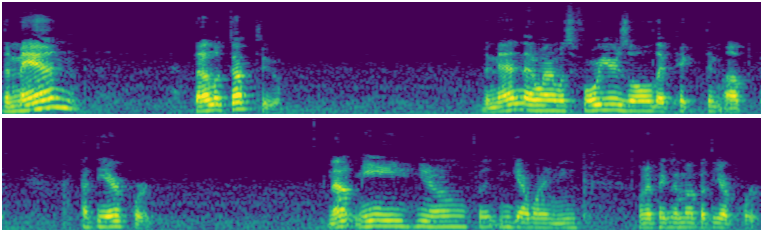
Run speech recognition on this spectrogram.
The man that I looked up to. The man that when I was four years old, I picked him up at the airport. Not me, you know, but you get what I mean. When I picked him up at the airport.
